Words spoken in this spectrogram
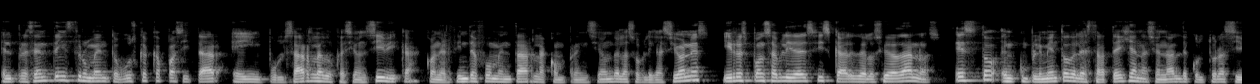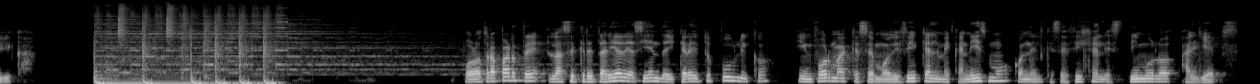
el presente instrumento busca capacitar e impulsar la educación cívica con el fin de fomentar la comprensión de las obligaciones y responsabilidades fiscales de los ciudadanos, esto en cumplimiento de la Estrategia Nacional de Cultura Cívica. Por otra parte, la Secretaría de Hacienda y Crédito Público informa que se modifica el mecanismo con el que se fija el estímulo al IEPS,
